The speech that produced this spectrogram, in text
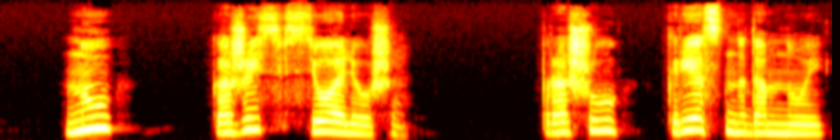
— Ну, кажись, все, Алеша. Прошу, крест надо мной.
